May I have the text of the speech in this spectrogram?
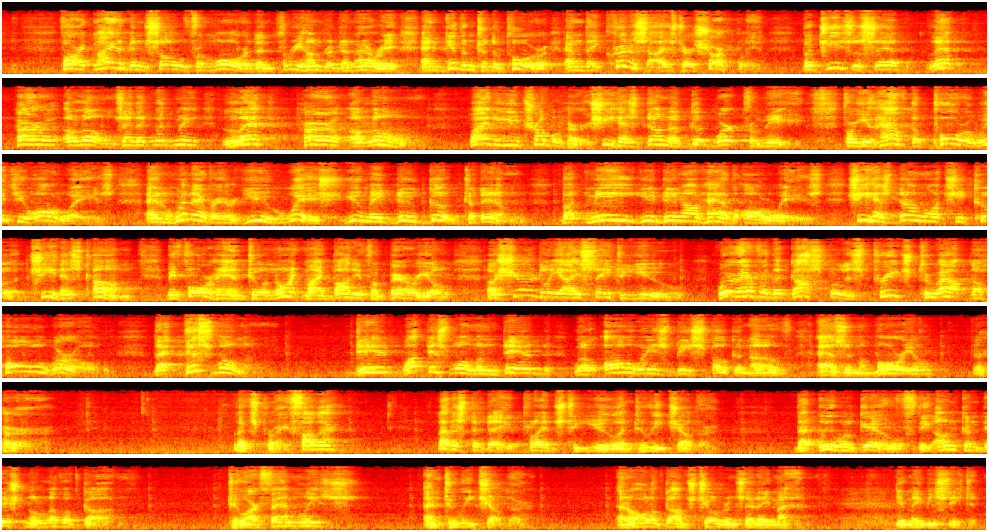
For it might have been sold for more than 300 denarii and given to the poor, and they criticized her sharply. But Jesus said, Let her alone. Say that with me. Let her alone. Why do you trouble her? She has done a good work for me. For you have the poor with you always, and whenever you wish, you may do good to them. But me you do not have always. She has done what she could. She has come beforehand to anoint my body for burial. Assuredly I say to you, wherever the gospel is preached throughout the whole world, that this woman did, what this woman did will always be spoken of as a memorial to her. Let's pray. Father, let us today pledge to you and to each other that we will give the unconditional love of God to our families and to each other. And all of God's children said amen. You may be seated.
